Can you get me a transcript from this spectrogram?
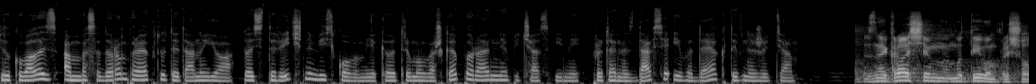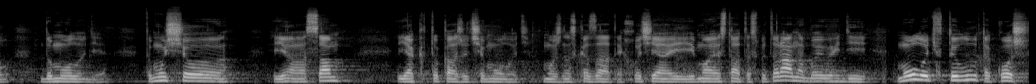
Спілкувалися з амбасадором проекту Титану ЮА, 20-річним військовим, який отримав важке поранення під час війни, проте не здався і веде активне життя. з найкращим мотивом прийшов до молоді. Тому що я сам, як то кажучи, молодь, можна сказати, хоч я і маю статус ветерана бойових дій, молодь в тилу також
